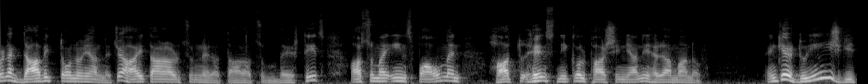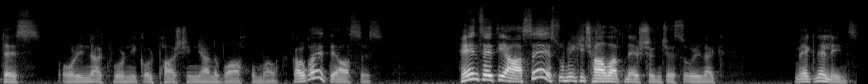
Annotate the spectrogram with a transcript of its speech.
Օրինակ Դավիթ Տոնոյանն է, չէ, հայտարարությունները տարածում Բերտից, ասում է ինձ սպառում են հենց Նիկոլ Փաշինյանի հրամանով։ Ընկեր, դու ինչ գիտես, օրինակ, որ Նիկոլ Փաշինյանը վախում է։ Կարող է դա ասես։ Հենց էդի ասես ու մի քիչ հավատ ներշնչես, օրինակ, մեկնել ինձ։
